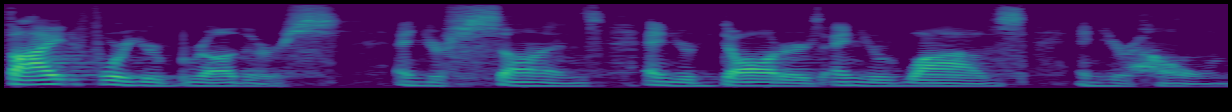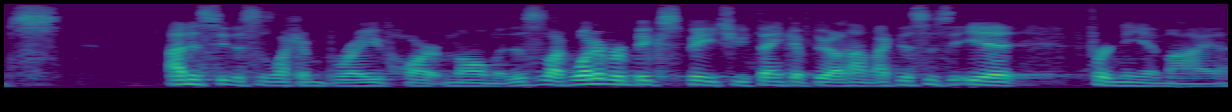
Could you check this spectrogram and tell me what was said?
fight for your brothers and your sons and your daughters and your wives and your homes. I just see this as like a Braveheart moment. This is like whatever big speech you think of throughout time. Like, this is it for Nehemiah.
